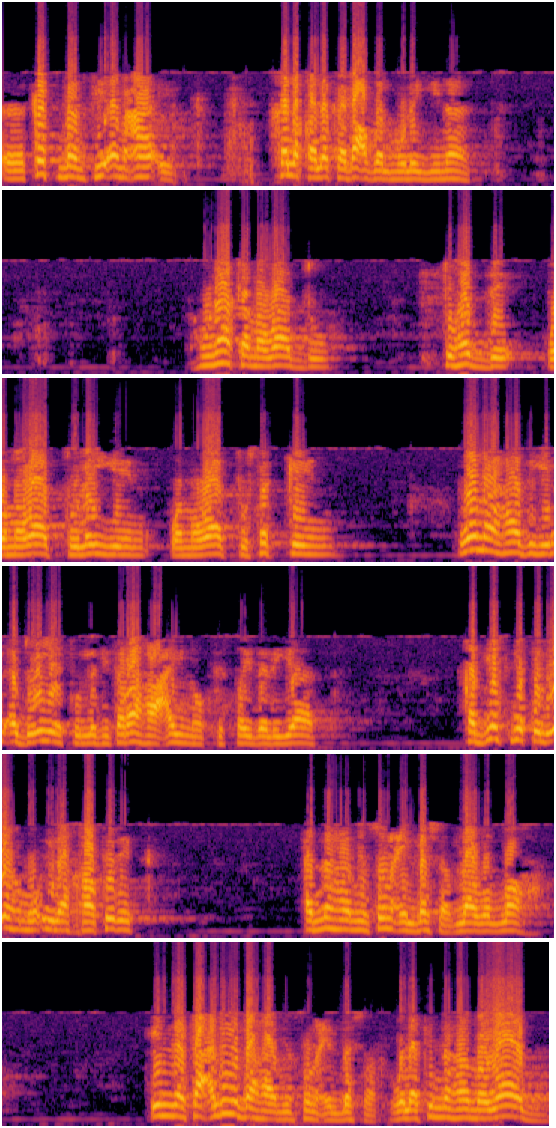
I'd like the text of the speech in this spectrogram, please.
آه، كتما في أمعائك خلق لك بعض الملينات. هناك مواد تهدئ ومواد تلين ومواد تسكن. وما هذه الأدوية التي تراها عينك في الصيدليات؟ قد يسبق الوهم إلى خاطرك أنها من صنع البشر. لا والله. إن تعليبها من صنع البشر ولكنها مواد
